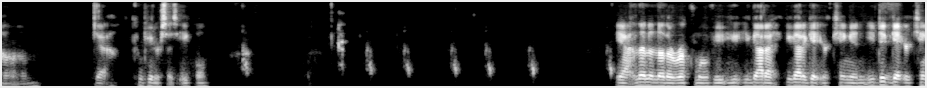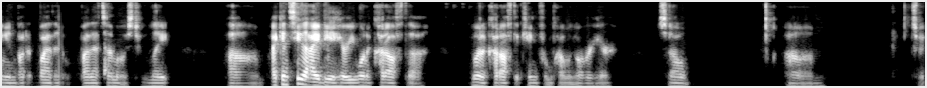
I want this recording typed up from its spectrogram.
um, yeah, computer says equal. Yeah, and then another rook move. You, you you gotta you gotta get your king in. You did get your king in, but by the by that time it was too late. Um, I can see the idea here. You want to cut off the you want to cut off the king from coming over here. So, um, so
